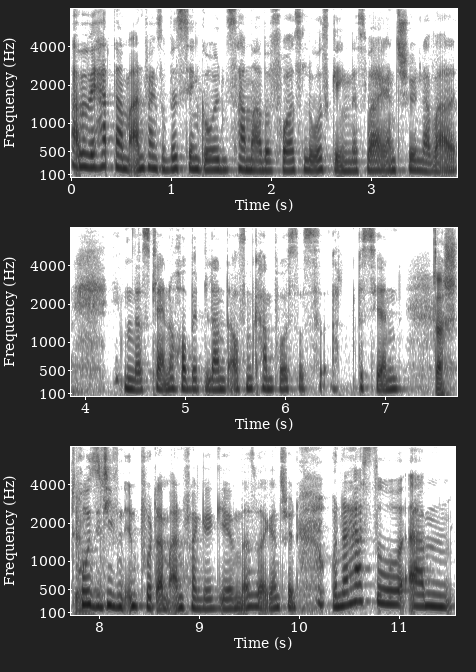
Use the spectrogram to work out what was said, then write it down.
Aber wir hatten am Anfang so ein bisschen Golden Summer, bevor es losging. Das war ganz schön. Da war eben das kleine Hobbitland auf dem Campus. Das hat ein bisschen positiven Input am Anfang gegeben. Das war ganz schön. Und dann hast du ähm,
